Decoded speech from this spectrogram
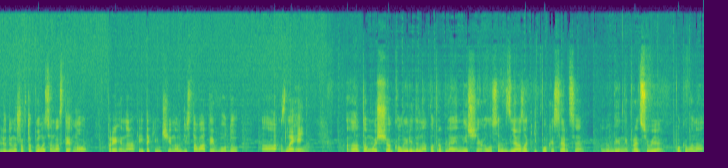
людину, що втопилася на стегно, перегинати і таким чином діставати воду з легень. Тому що коли рідина потрапляє нижче голосових зв'язок, і поки серце людини працює, поки вона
